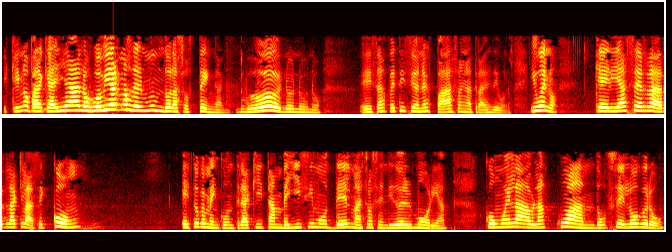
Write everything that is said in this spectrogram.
Y que no, para que allá los gobiernos del mundo la sostengan. No, no, no, no. Esas peticiones pasan a través de uno. Y bueno, quería cerrar la clase con esto que me encontré aquí tan bellísimo del maestro ascendido del Moria, como él habla cuando se logró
